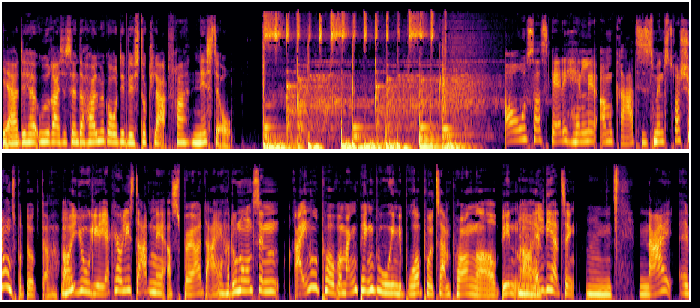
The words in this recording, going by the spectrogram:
Ja, det her udrejsecenter Holmegård, det vil stå klart fra næste år. Og så skal det handle om gratis menstruationsprodukter. Mm. Og Julie, jeg kan jo lige starte med at spørge dig. Har du nogensinde regnet på, hvor mange penge du egentlig bruger på tamponer og bind mm. og alle de her ting? Mm, nej, øh,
